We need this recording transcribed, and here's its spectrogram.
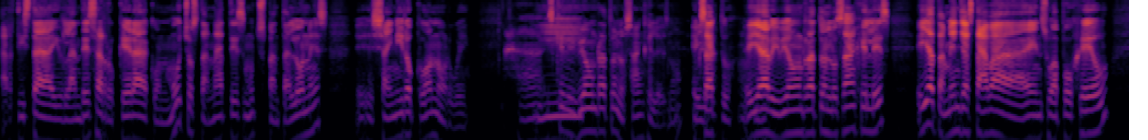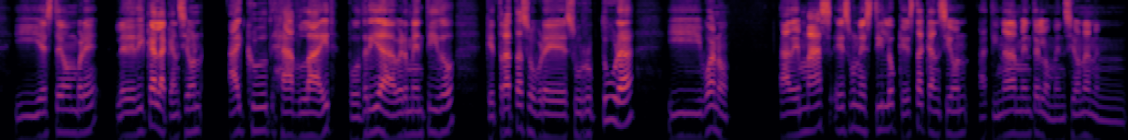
artista irlandesa rockera con muchos tanates, muchos pantalones, eh, Shainir O'Connor, güey. Ah, Es que Y- vivió un rato en Los Ángeles, ¿no? Ella. Exacto. Ella vivió un rato en Los Ángeles. Ella también ya estaba en su apogeo. Y este hombre le dedica la canción I Could Have Lied, podría haber mentido, que trata sobre su ruptura. Y bueno, además es un estilo que esta canción atinadamente lo mencionan en,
